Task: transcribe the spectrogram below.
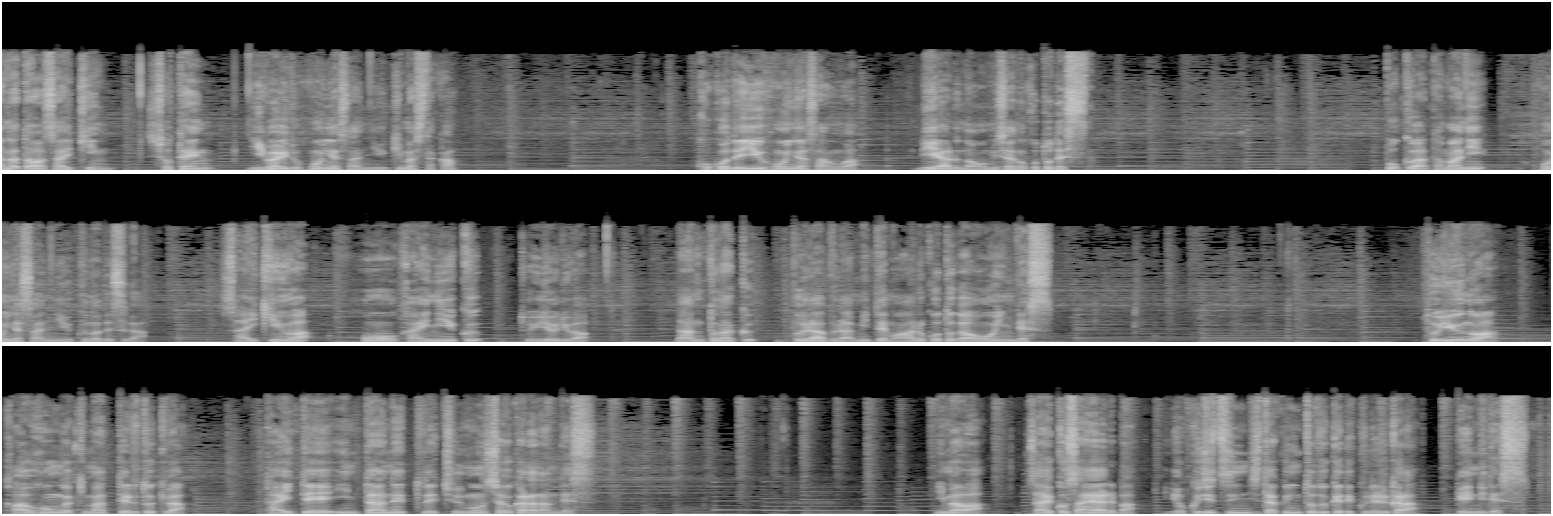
あなたは最近書店いわゆる本屋さんに行きましたか？ここで言う本屋さんはリアルなお店のことです。僕はたまに本屋さんに行くのですが最近は本を買いに行くというよりはなんとなくブラブラ見て回ることが多いんです。というのは買う本が決まっている時は大抵インターネットで注文しちゃうからなんです。今は在庫さえあれば翌日に自宅に届けてくれるから便利です。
